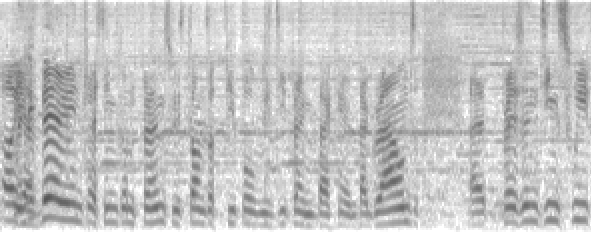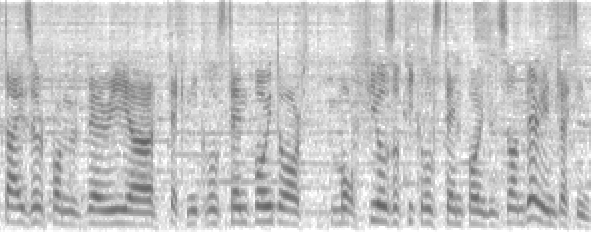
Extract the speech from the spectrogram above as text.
oh yeah, very interesting conference with tons of people with different back- uh, backgrounds, uh, presenting Swift either from a very uh, technical standpoint or more philosophical standpoint and so on. Very interesting.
